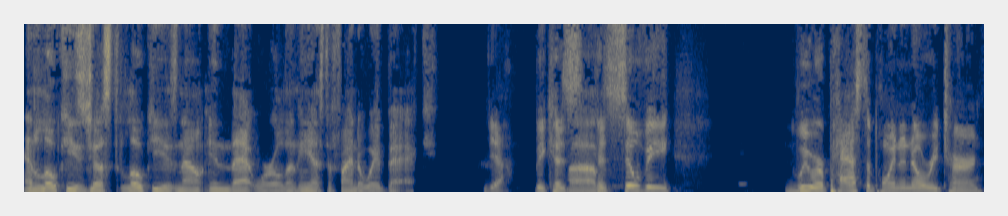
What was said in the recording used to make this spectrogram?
And Loki's just Loki is now in that world and he has to find a way back. Yeah, because because uh, Sylvie, we were past the point of no return,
